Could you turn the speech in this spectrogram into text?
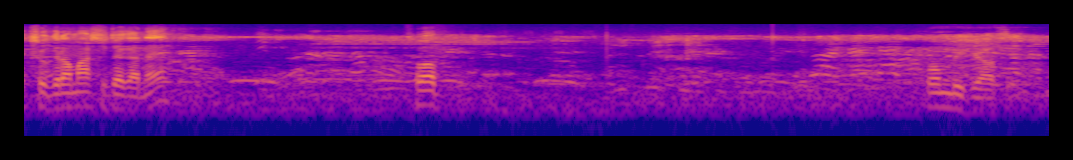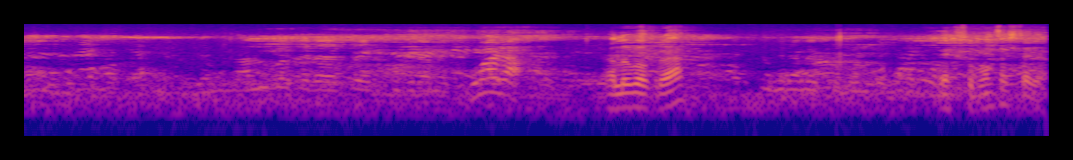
একশো গ্রাম আশি টাকা নেয় সব কম বেশি আছে। আলু বাকরা একশো পঞ্চাশ টাকা।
